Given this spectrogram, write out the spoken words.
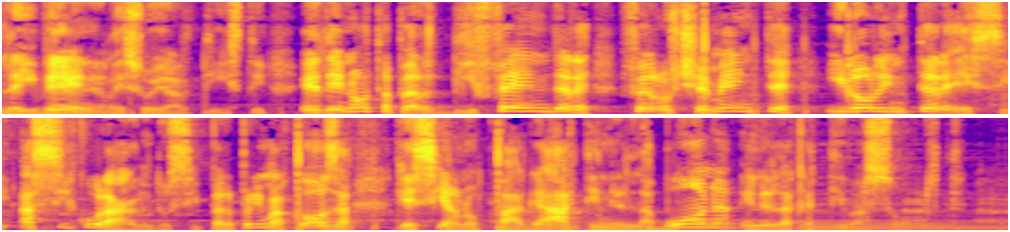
Lei venera i suoi artisti ed è nota per difendere ferocemente i loro interessi, assicurandosi per prima cosa che siano pagati nella buona e nella cattiva sorte.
